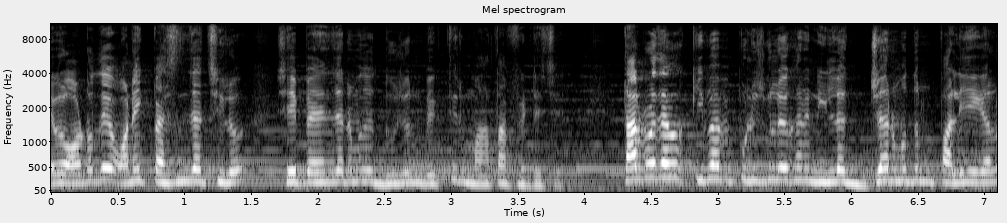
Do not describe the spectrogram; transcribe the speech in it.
এবার অটোতে অনেক প্যাসেঞ্জার ছিল, সেই প্যাসেঞ্জারের মধ্যে দুজন ব্যক্তির মাথা ফেটেছে। তারপরে দেখো কীভাবে পুলিশগুলো এখানে নির্লজ্জার মতন পালিয়ে গেল।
